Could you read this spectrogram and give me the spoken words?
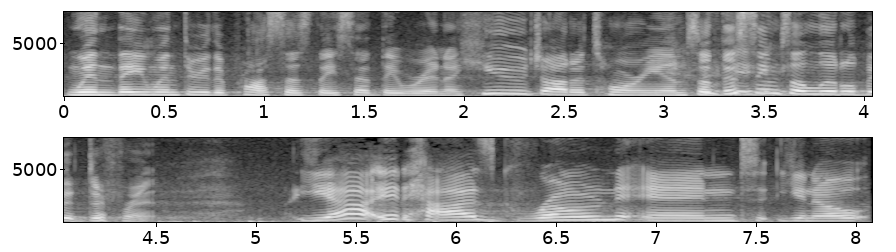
when they went through the process, they said they were in a huge auditorium. So this seems a little bit different. Yeah, it has grown and, you know,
